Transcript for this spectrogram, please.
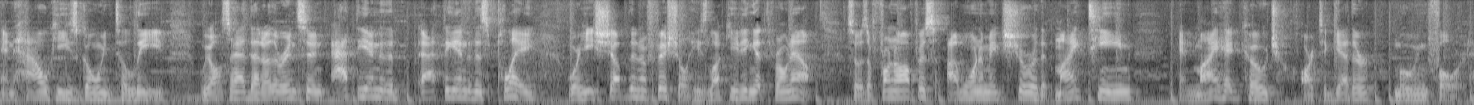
and how he's going to lead. We also had that other incident at the end of the at the end of this play where he shoved an official. He's lucky he didn't get thrown out. So as a front office, I want to make sure that my team and my head coach are together moving forward.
